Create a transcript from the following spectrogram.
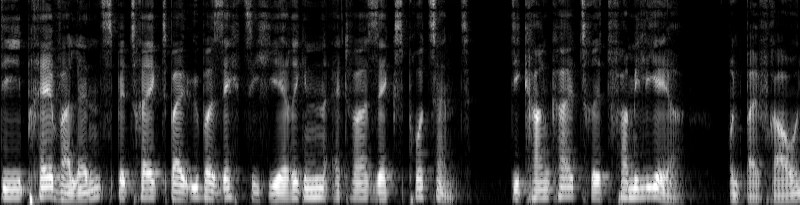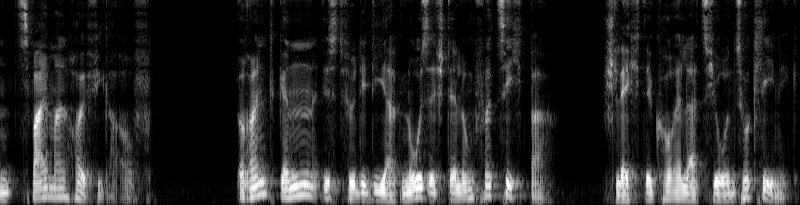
Die Prävalenz beträgt bei über 60-Jährigen etwa 6% Die Krankheit tritt familiär und bei Frauen zweimal häufiger auf. Röntgen ist für die Diagnosestellung verzichtbar. schlechte Korrelation zur Klinik,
